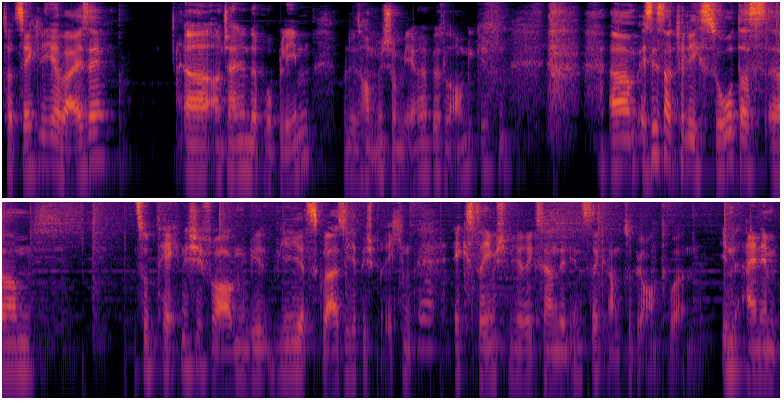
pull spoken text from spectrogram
tatsächlicherweise äh, anscheinend ein Problem und das hat mich schon mehrere ein bisschen angegriffen. ähm, es ist natürlich so, dass ähm, so technische Fragen, wie wir jetzt quasi hier besprechen, ja. extrem schwierig sind, in Instagram zu beantworten. In einem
